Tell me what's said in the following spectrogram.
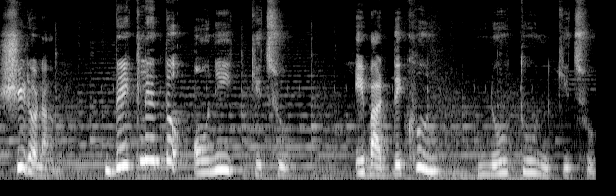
শিরোনাম। দেখলেন তো অনেক কিছু। এবার দেখুন নতুন কিছু।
